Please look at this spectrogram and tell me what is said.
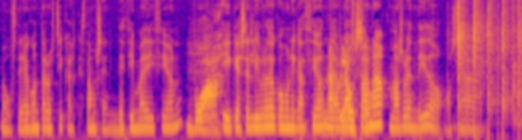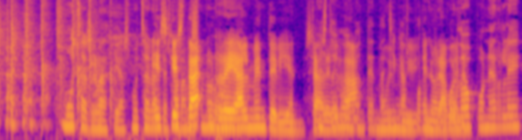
me gustaría contaros, chicas, que estamos en décima edición Buah. y que es el libro de comunicación Un de habla hispana más vendido. O sea, muchas gracias, muchas gracias. es que Para está realmente bien. O sea, Estoy de verdad, muy contenta, muy, chicas, muy- porque enhorabuena. recuerdo ponerle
